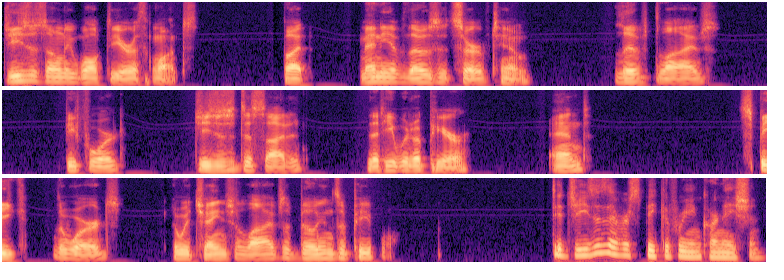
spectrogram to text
Jesus only walked the earth once, but many of those that served him lived lives before Jesus decided that he would appear and speak the words that would change the lives of billions of people. Did Jesus ever speak of reincarnation?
